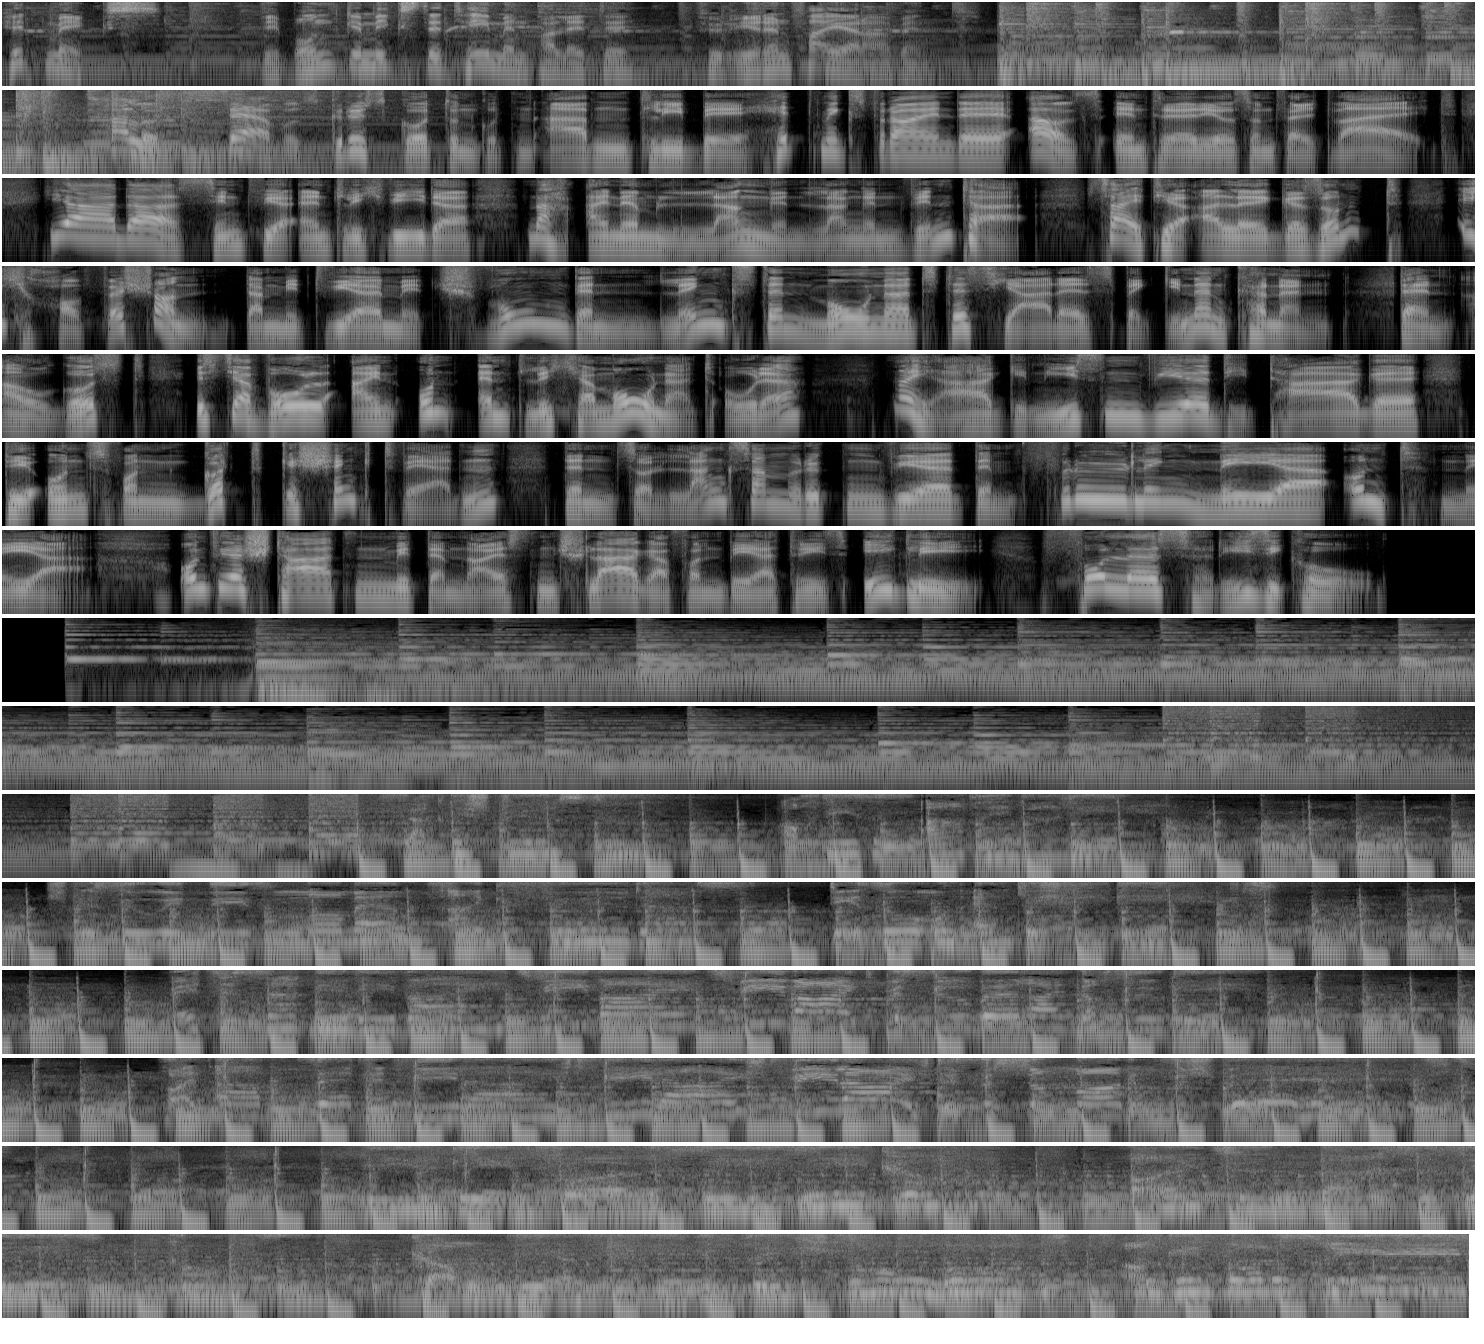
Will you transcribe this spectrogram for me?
Hitmix, die bunt gemixte Themenpalette für Ihren Feierabend. Hallo, Servus, Grüß Gott und guten Abend, liebe Hitmix-Freunde aus Interrios und weltweit. Ja, da sind wir endlich wieder nach einem langen, langen Winter. Seid ihr alle gesund? Ich hoffe schon, damit wir mit Schwung den längsten Monat des Jahres beginnen können. Denn August ist ja wohl ein unendlicher Monat, oder? Naja, genießen wir die Tage, die uns von Gott geschenkt werden, denn so langsam rücken wir dem Frühling näher und näher. Und wir starten mit dem neuesten Schlager von Beatrice Egli, Volles Risiko. Mir, spürst du auch dieses Adrenalin? Spürst du in diesem Moment ein Gefühl, und gehen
